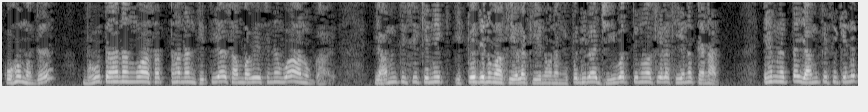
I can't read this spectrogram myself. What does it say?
කොහොමද භූතානං වා සත්තානං තිතිය සම්භවේසින වා අනුග්‍රහය. යම් කිසි කෙනෙක් ඉපදෙනවා කියලා කියනවා නම් ඉපදිලා ජීවත් වෙනවා කියලා කියන තැනත් එහෙම නැත්නම් යම් කිසි කෙනෙක්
